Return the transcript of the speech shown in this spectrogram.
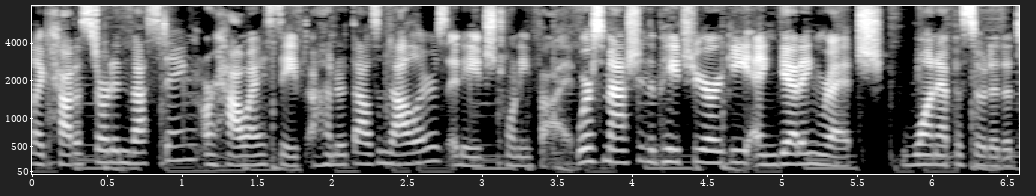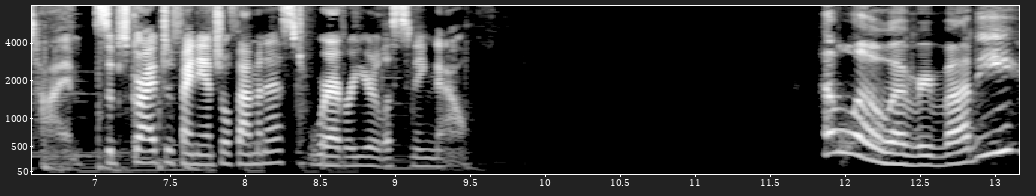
like how to start investing or how I saved $100,000 at age 25. We're smashing the patriarchy and getting rich, one episode at a time. Subscribe to Financial Feminist wherever you're listening now. Hello, everybody.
